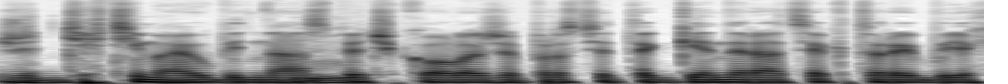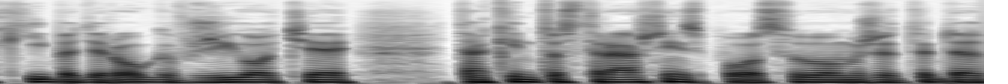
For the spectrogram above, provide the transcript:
že deti majú byť náspäť v škole, že proste tá generácia, ktorej bude chýbať rok v živote takýmto strašným spôsobom, že teda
